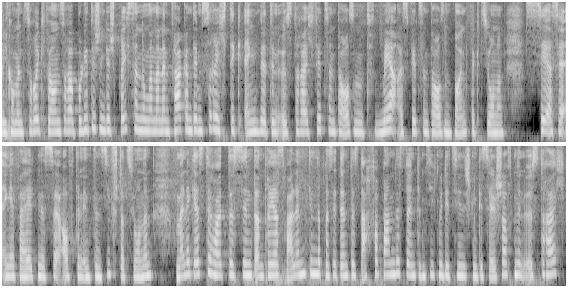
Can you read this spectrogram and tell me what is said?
Willkommen zurück bei unserer politischen Gesprächssendung an einem Tag, an dem es richtig eng wird in Österreich. 14.000, mehr als 14.000 Neuinfektionen, sehr, sehr enge Verhältnisse auf den Intensivstationen. Meine Gäste heute sind Andreas Valentin, der Präsident des Dachverbandes der Intensivmedizinischen Gesellschaften in Österreich,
